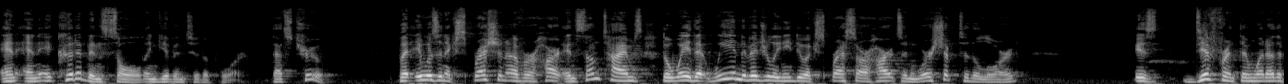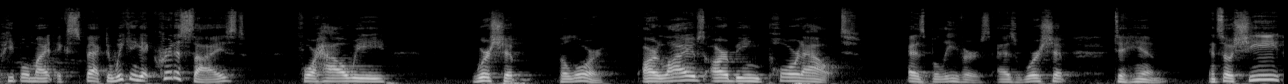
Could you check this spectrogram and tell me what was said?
And, and it could have been sold and given to the poor. That's true. But it was an expression of her heart. And sometimes the way that we individually need to express our hearts in worship to the Lord is different than what other people might expect. And we can get criticized for how we worship the Lord. Our lives are being poured out as believers, as worship to Him. And so she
